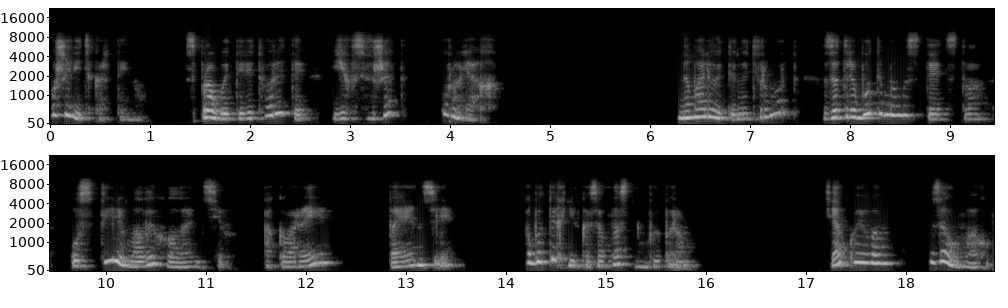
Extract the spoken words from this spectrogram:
Оживіть картину. Спробуйте відтворити їх сюжет у ролях. Намалюйте натюрморт з атрибутами мистецтва у стилі малих голландців, акварель, пензлі або техніка за власним вибором. Дякую вам за увагу!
